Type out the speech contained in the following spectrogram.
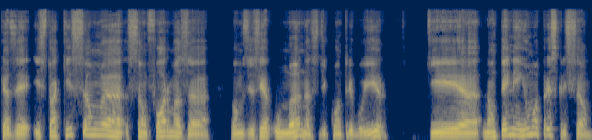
Quer dizer, isto aqui são, uh, são formas, uh, vamos dizer, humanas de contribuir que uh, não tem nenhuma prescrição,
